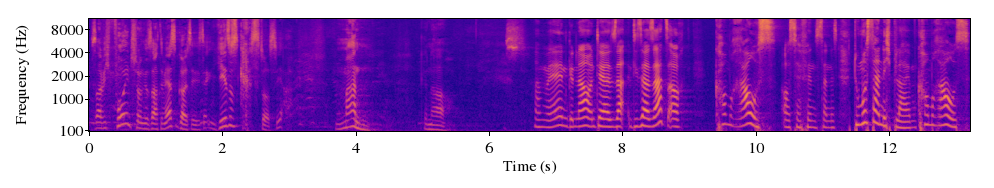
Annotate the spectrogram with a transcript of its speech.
Das habe ich vorhin schon gesagt im ersten Gottesdienst. Jesus Christus, ja. Mann, genau. Amen, genau. Und der, dieser Satz auch, komm raus aus der Finsternis. Du musst da nicht bleiben, komm raus.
